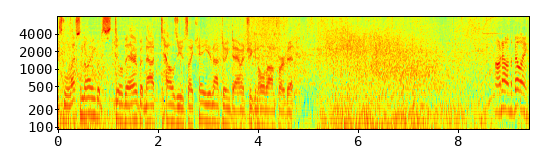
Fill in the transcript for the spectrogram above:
It's less annoying, but it's still there. But now it tells you it's like, hey, you're not doing damage. You can hold on for a bit. oh no, the building.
